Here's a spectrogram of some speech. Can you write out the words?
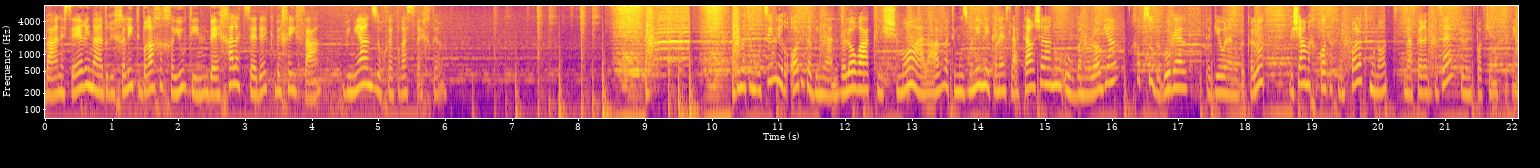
הבא נסייר עם האדריכלית ברכה חיוטין בהיכל הצדק בחיפה, בניין זוכה פרס רכטר. אם אתם רוצים לראות את הבניין ולא רק לשמוע עליו, אתם מוזמנים להיכנס לאתר שלנו, אורבנולוגיה, חפשו בגוגל, תגיעו אלינו בקלות, ושם מחכות לכם כל התמונות מהפרק הזה ומפרקים אחרים.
